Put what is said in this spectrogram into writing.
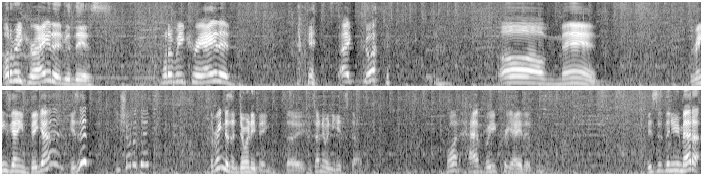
what have we created with this? What have we created? it's so good. Oh, man. The ring's getting bigger? Is it? You sure about that? The ring doesn't do anything, so it's only when you hit stuff. What have we created? This is the new meta.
